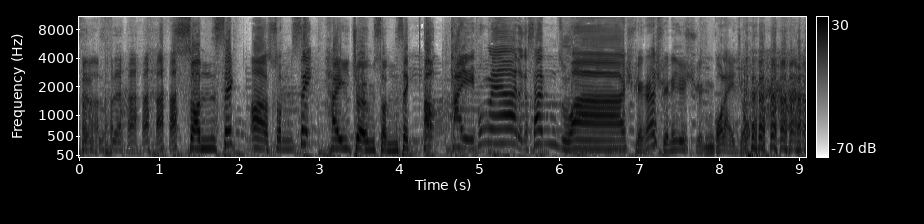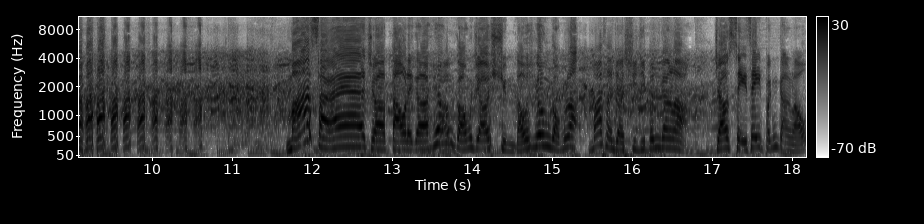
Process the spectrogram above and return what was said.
是不是？瞬息啊，顺息。黑象瞬息。好，台风呢，那个山柱啊，旋啊旋的就旋过来 就，马上呢就要到那个香港，就要旋到香港了，马上就要袭击本港了，就要射射本港喽。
